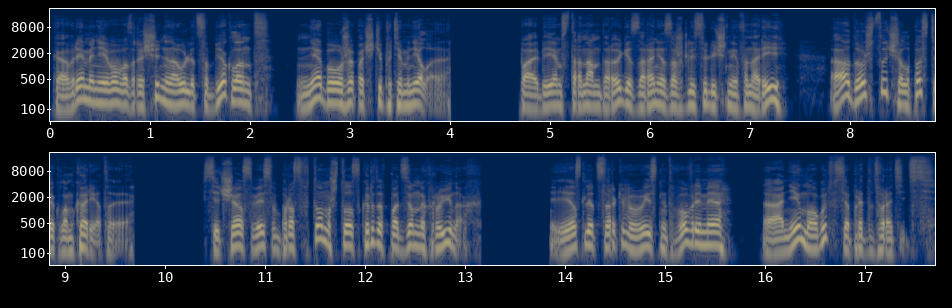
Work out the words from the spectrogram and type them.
Ко времени его возвращения на улицу Бьёкланд небо уже почти потемнело. По обеим сторонам дороги заранее зажглись уличные фонари, а дождь стучал по стеклам кареты. Сейчас весь вопрос в том, что скрыто в подземных руинах. Если церковь выяснит вовремя, они могут все предотвратить.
